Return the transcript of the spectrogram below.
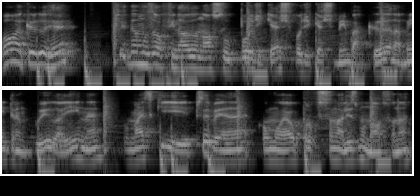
Bom, meu querido Rê, Chegamos ao final do nosso podcast, podcast bem bacana, bem tranquilo aí, né? Por mais que, pra você ver, né? Como é o profissionalismo nosso, né?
